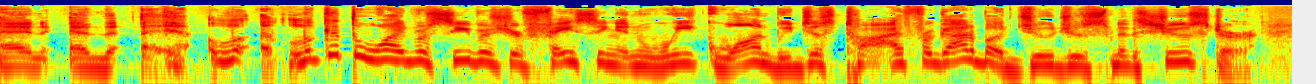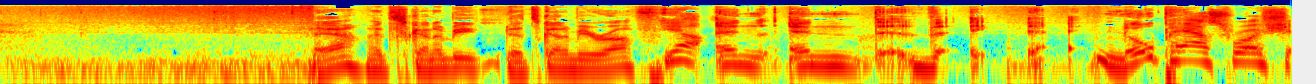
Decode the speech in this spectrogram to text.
And and uh, look, look at the wide receivers you're facing in week one. We just ta- I forgot about Juju Smith Schuster. Yeah, it's gonna be it's gonna be rough. Yeah, and and the, no pass rush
